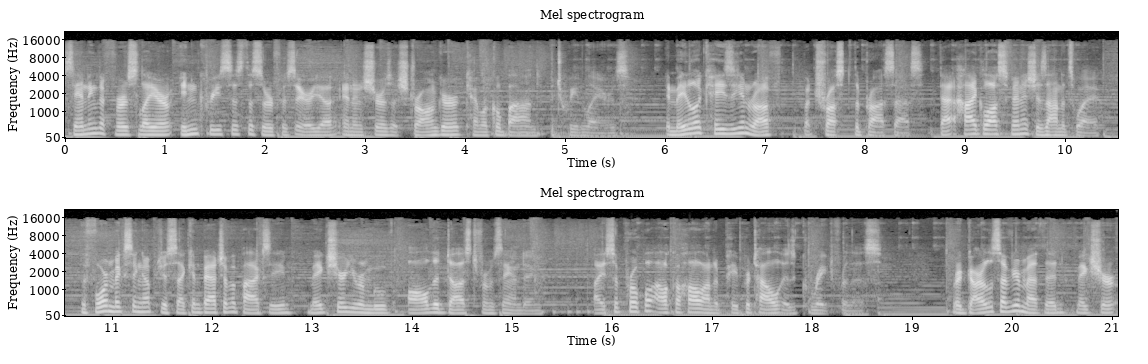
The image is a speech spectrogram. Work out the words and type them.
Sanding the first layer increases the surface area and ensures a stronger chemical bond between layers. It may look hazy and rough, but trust the process. That high gloss finish is on its way. Before mixing up your second batch of epoxy, make sure you remove all the dust from sanding. Isopropyl alcohol on a paper towel is great for this. Regardless of your method, make sure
